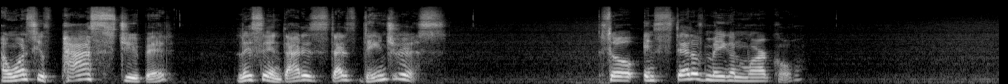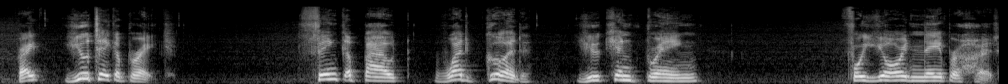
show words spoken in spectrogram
And once you've passed stupid, listen, that is that is dangerous. So instead of Meghan Markle, right, you take a break. Think about what good you can bring for your neighborhood,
